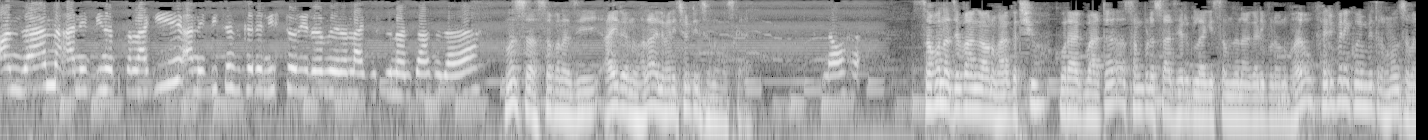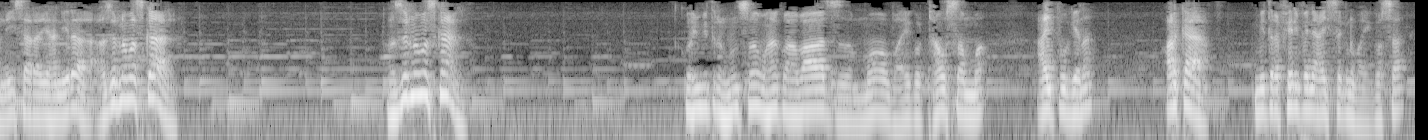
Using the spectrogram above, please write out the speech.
अन्जान अनि विनोदको लागि अनि विशेष गरी अनि स्टोरीहरू मेरो लागि सुनाउन चाहन्छु दादा। हुन्छ सपनाजी आइरहनु होला अहिले भने छुट्टिन्छु नमस्कार। नमस्कार। सपना जेपाङ आउनु भएको थियो खोराकबाट सम्पूर्ण साथीहरूको लागि सम्झना अगाडि बढाउनु भयो। फेरि पनि कोही मित्र हुनुहुन्छ भन्ने इसारा यहाँनिर। हजुर नमस्कार। हजुर नमस्कार। कोही मित्र हुनुहुन्छ उहाँको आवाज म भएको ठाउँसम्म आइपुगेन। अर्का मित्र फेरि पनि आइसक्नु भएको छ।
